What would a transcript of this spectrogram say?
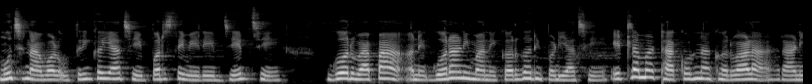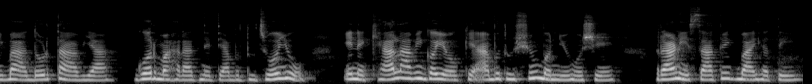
મૂછના વળ ઉતરી ગયા છે. પરસેવે રેબ જેબ છે. ગોર બાપા અને ગોરાણીમાને કરગરી પડ્યા છે. એટલામાં ઠાકોરના ઘરવાળા રાણીબા દોડતા આવ્યા. ગોર મહારાજને ત્યાં બધું જોયું. એને ખ્યાલ આવી ગયો કે આ બધું શું બન્યું હશે? રાણી સાત્વિકબાઈ હતી.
